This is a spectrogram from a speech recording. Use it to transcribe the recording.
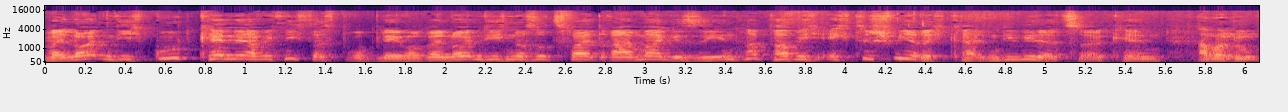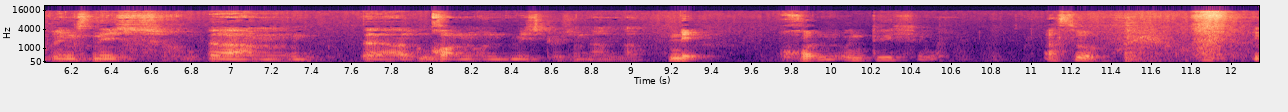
Bei Leuten, die ich gut kenne, habe ich nicht das Problem. Aber bei Leuten, die ich nur so zwei, dreimal gesehen habe, habe ich echte Schwierigkeiten, die wiederzuerkennen. Aber du bringst nicht ähm, äh, Ron und mich durcheinander. Nee. Ron und dich. Ach so.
